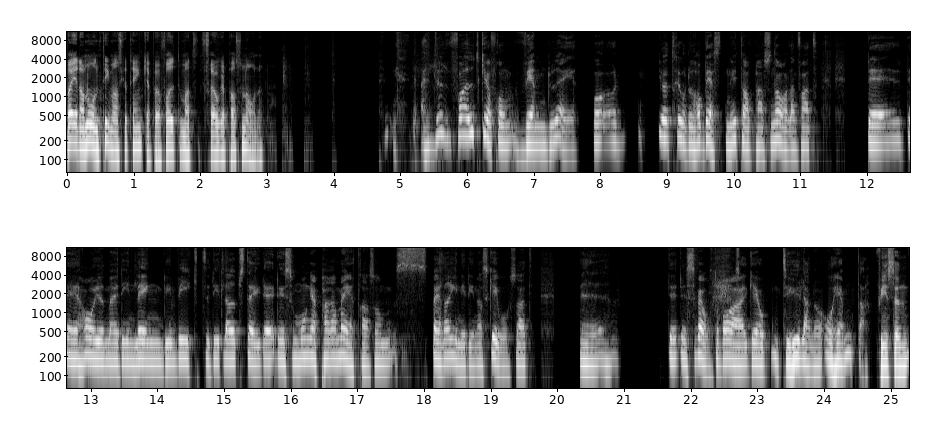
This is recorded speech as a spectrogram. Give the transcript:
vad är det någonting man ska tänka på förutom att fråga personalen? Du får utgå från vem du är. Och, och jag tror du har bäst nytta av personalen för att det, det har ju med din längd, din vikt, ditt löpsteg. Det, det är så många parametrar som spelar in i dina skor så att eh, det, det är svårt att bara gå till hyllan och, och hämta. Finns det en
